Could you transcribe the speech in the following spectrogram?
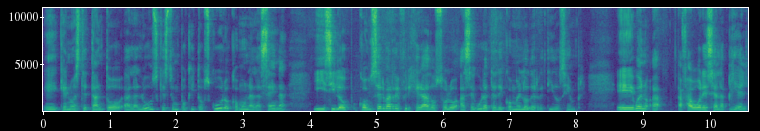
eh, que no esté tanto a la luz, que esté un poquito oscuro, como una alacena. Y si lo conservas refrigerado, solo asegúrate de comerlo derretido siempre. Eh, bueno, favorece a la piel,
